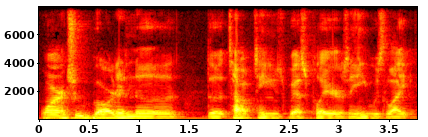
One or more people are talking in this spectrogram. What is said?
"Why aren't you guarding the the top team's best players?" and he was like,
